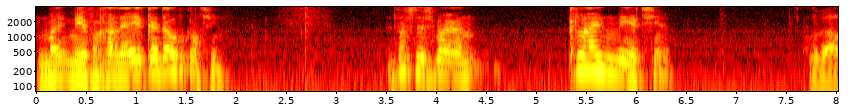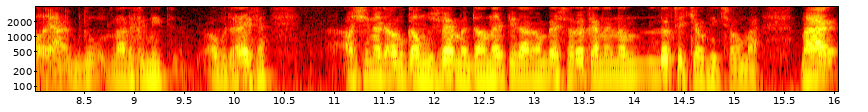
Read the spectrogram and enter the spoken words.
En meer van Galilea kan de overkant zien. Het was dus maar een klein meertje. Alhoewel, ja, ik bedoel, laat ik het niet overdrijven. Als je naar de overkant moet zwemmen, dan heb je daar een beste ruk aan en dan lukt het je ook niet zomaar. Maar,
